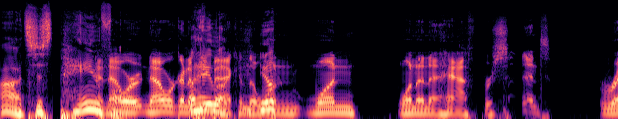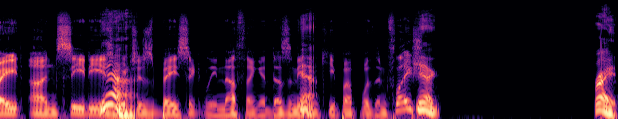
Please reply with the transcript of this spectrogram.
Ah, it's just painful. and now we're now we're going to But be hey, look, back in the you know- one one one and a half percent rate on CDs, Yeah. which is basically nothing. It doesn't even keep up with inflation. Yeah. Right.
